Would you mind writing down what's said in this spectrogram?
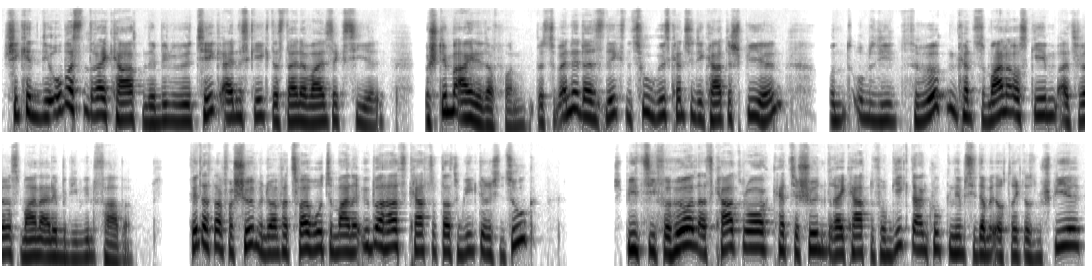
Schicke die obersten drei Karten der Bibliothek eines Gegners deiner Wahl ins Exil. Bestimme eine davon. Bis zum Ende deines nächsten Zuges kannst du die Karte spielen und um sie zu wirken, kannst du Mana ausgeben, als wäre es Mana einer beliebigen Farbe. Finde das einfach schön, wenn du einfach zwei rote Mana über hast, castest das im gegnerischen Zug, spielst sie verhören als Card Draw, kannst dir schön drei Karten vom Gegner angucken, nimmst sie damit auch direkt aus dem Spiel,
